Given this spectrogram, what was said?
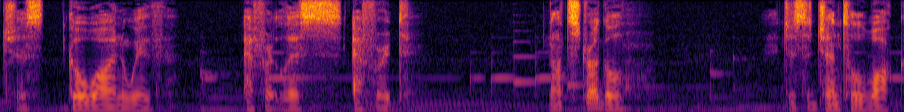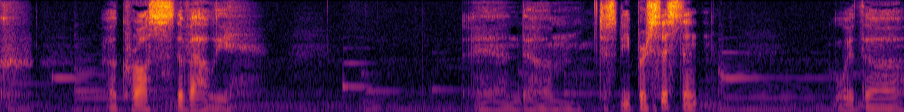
Just go on with effortless effort, not struggle, just a gentle walk across the valley. And um, just be persistent with uh,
